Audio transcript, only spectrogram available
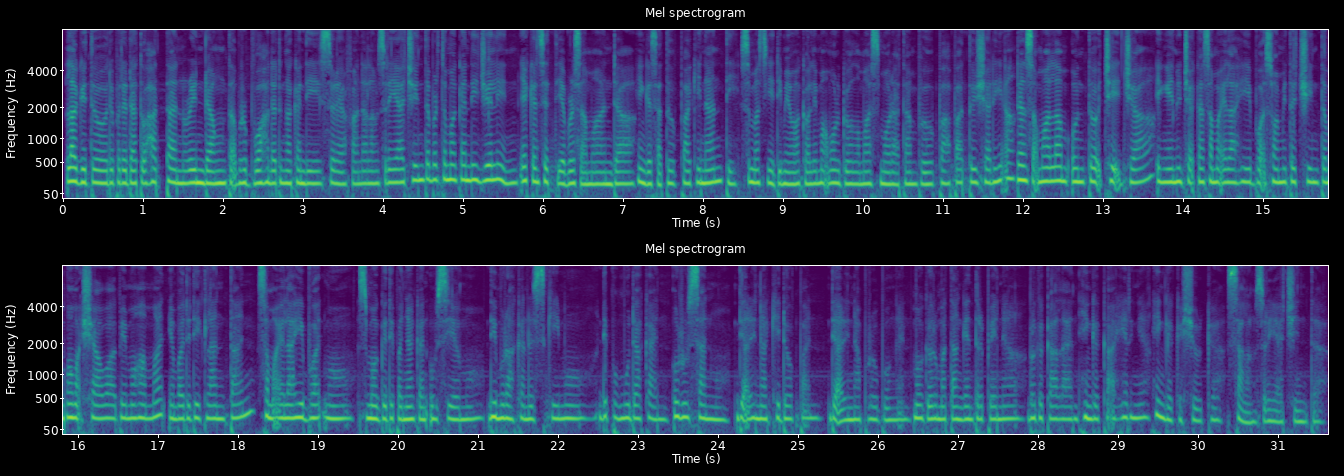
Lagi tu daripada Datuk Hatan Rindang tak berbuah anda dengarkan di Suria Fan dalam Suria Cinta bertemakan di Jelin ia akan setia bersama anda hingga satu pagi nanti. Semestinya dimewakan oleh Makmur Gul Mas Murah Tanpa Pahpatu Syariah. Dan saat malam untuk Cik Ja ingin ucapkan sama ilahi buat suami tercinta Muhammad Syawal bin Muhammad yang berada di Kelantan. Sama ilahi buatmu. Semoga dipanjangkan usiamu dimurahkan rezekimu dipermudahkan urusanmu di arena kehidupan di arena perhubungan. Moga rumah tangga yang terpena berkekalan hingga ke akhirnya hingga ke syurga. Salam Suria Cinta.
